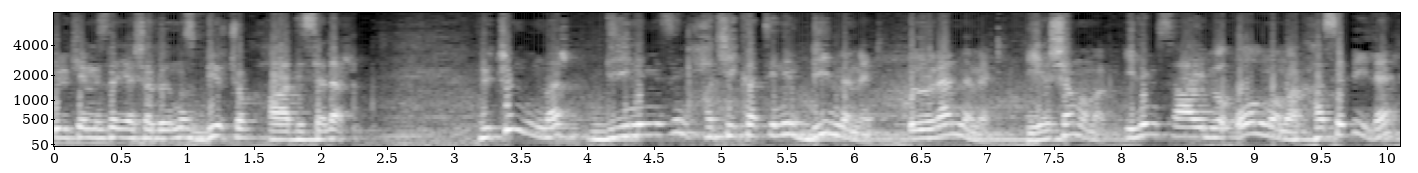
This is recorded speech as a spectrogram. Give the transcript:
ülkemizde yaşadığımız birçok hadiseler. Bütün bunlar dinimizin hakikatini bilmemek, öğrenmemek, yaşamamak, ilim sahibi olmamak hasebiyle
